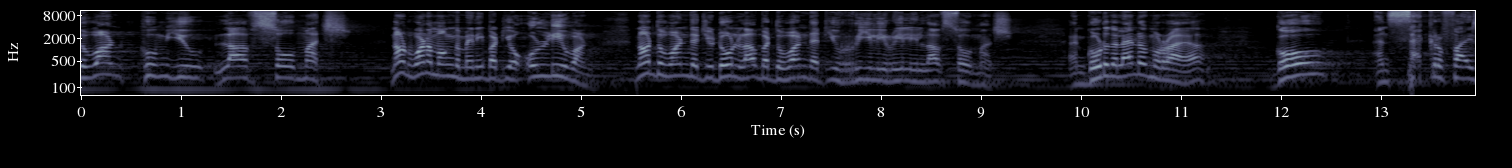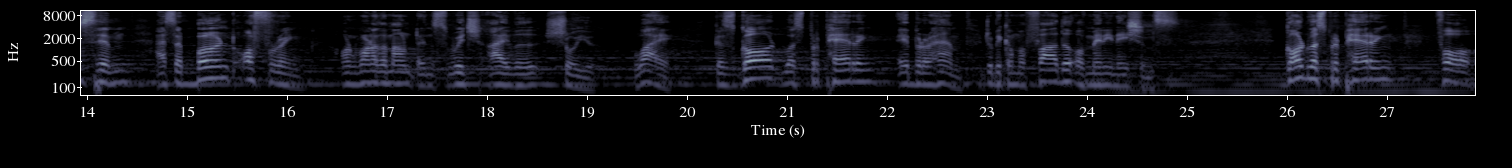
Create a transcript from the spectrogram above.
the one whom you love so much. Not one among the many, but your only one. Not the one that you don't love, but the one that you really, really love so much. And go to the land of Moriah, go and sacrifice him as a burnt offering on one of the mountains, which I will show you. Why? Because God was preparing Abraham to become a father of many nations. God was preparing for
